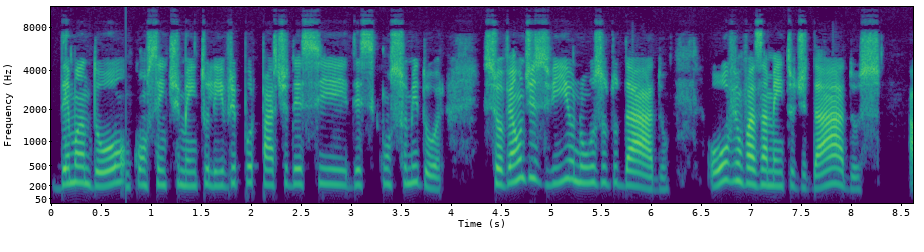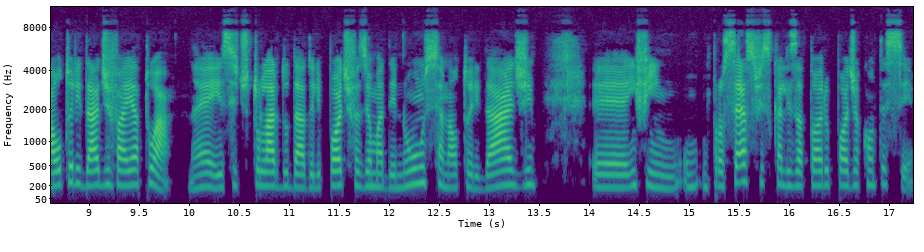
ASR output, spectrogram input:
demandou um consentimento livre por parte desse, desse consumidor. Se houver um desvio no uso do dado, houve um vazamento de dados, a autoridade vai atuar. Né? Esse titular do dado ele pode fazer uma denúncia na autoridade, é, enfim, um, um, processo fiscalizatório pode acontecer.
